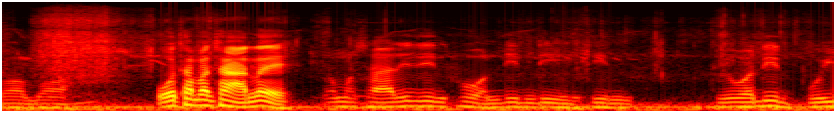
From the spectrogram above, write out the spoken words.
บ่บ่โอ้ธรรมชาติเลยธรรมชาติที่ดินโผนดินดีดินคือว่าดินปุ๋ย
